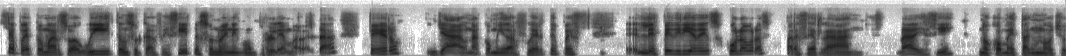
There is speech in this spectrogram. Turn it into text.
se puede tomar su agüita, su cafecito, eso no hay ningún problema, ¿verdad? Pero ya una comida fuerte, pues eh, les pediría de su colaboración para hacerla antes, ¿verdad? Así no come tan noche,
